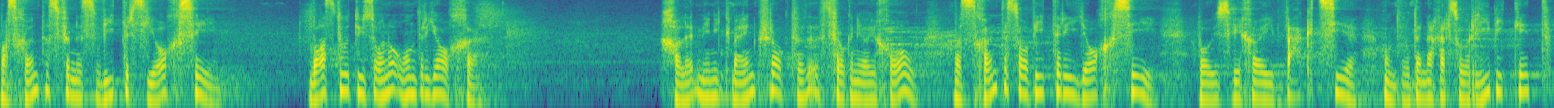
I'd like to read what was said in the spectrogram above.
Was könnte das für ein weiteres Joch sein? Was tut uns auch noch unterjochen? Ich habe meine Gemeinde gefragt, das frage ich euch auch. Was könnten so weitere Joch sein, die uns wie wegziehen können und wo dann nachher so Reibung gibt?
